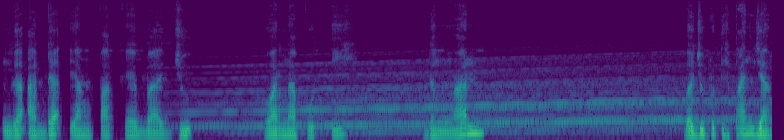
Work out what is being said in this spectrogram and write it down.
nggak ada yang pakai baju warna putih dengan baju putih panjang.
